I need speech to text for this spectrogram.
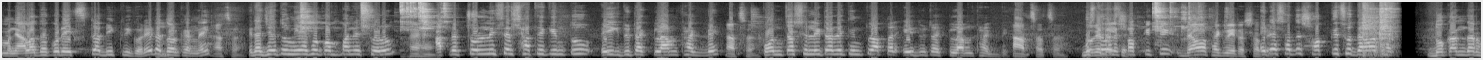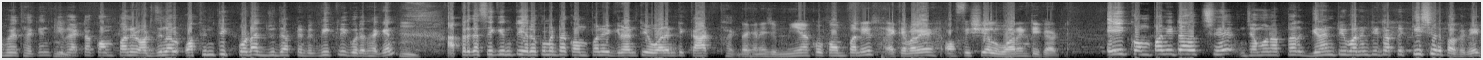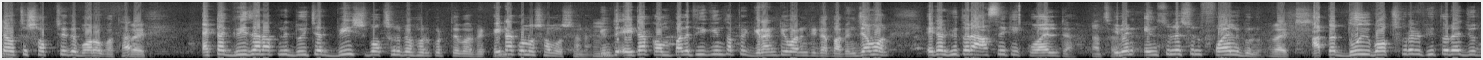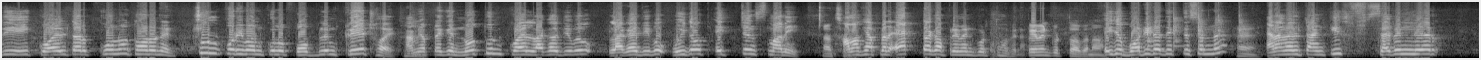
মানে আলাদা করে এক্সট্রা বিক্রি করে এটা দরকার নাই। আচ্ছা। এটা যেহেতু মিয়াকো কোম্পানির শোরুম হ্যাঁ, হ্যাঁ। আপনার চল্লিশের সাথে কিন্তু এই দুটা ক্লাম থাকবে। আচ্ছা। পঞ্চাশ লিটারে কিন্তু আপনার এই দুটা ক্লাম থাকবে। আচ্ছা আচ্ছা। ওকে তাহলে সবকিছু দেওয়া থাকবে এটার সাথে? এটার সাথে সবকিছু দেওয়া থাকে দোকানদার হয়ে থাকেন কিংবা একটা কোম্পানির অরিজিনাল অথেন্টিক প্রোডাক্ট যদি আপনি বিক্রি করে থাকেন আপনার কাছে কিন্তু এরকম একটা কোম্পানির গ্যারান্টি ওয়ারেন্টি কার্ড থাকবে। দেখেন এই যে মিয়াকো কোম্পানির একেবারে অফিসিয়াল ওয়ারেন্টি কার্ড এই কোম্পানিটা হচ্ছে যেমন আপনার গ্যারান্টি ওয়ারেন্টিটা আপনি কিসের পাবেন? এটা হচ্ছে সবচেয়ে বড় কথা. একটা গ্রিজার আপনি দুই চার বিশ বছর ব্যবহার করতে পারবেন। এটা কোনো সমস্যা না। কিন্তু এটা কোম্পানি থেকে কিন্তু আপনি গ্যারান্টি ওয়ারেন্টিটা পাবেন। যেমন এটার ভিতরে আছে কি কয়েলটা। ইভেন ইনসুলেশন ফয়েলগুলো আপনার দুই বছরের ভিতরে যদি এই কয়েলটার কোন ধরনের চুল পরিমাণ কোনো প্রবলেম ক্রিয়েট হয় আমি আপনাকে নতুন কয়েল লাগাই দিব লাগাই দিব উইদাউট এক্সচেঞ্জ মানি। আমাকে আপনার এক টাকা পেমেন্ট করতে হবে না। পেমেন্ট করতে হবে না। এই যে বডিটা দেখতেছেন না। এনামেল ট্যাঙ্কি সেভেন লেয়ার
